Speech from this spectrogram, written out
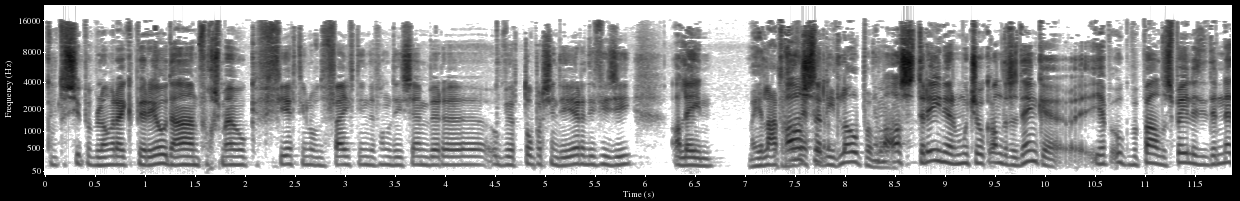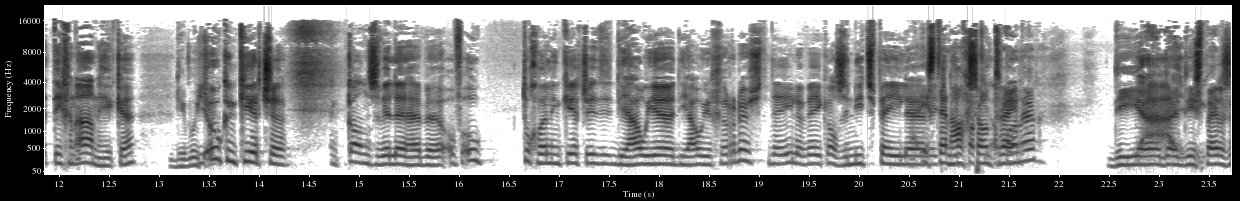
komt een superbelangrijke periode aan. Volgens mij ook 14 of de 15e van december eh, ook weer toppers in de eredivisie. Alleen, maar je laat toch de als wedstrijd er- niet lopen, ja, man. maar als trainer moet je ook anders denken. Je hebt ook bepaalde spelers die er net tegenaan hikken. Die moet Die je... ook een keertje een kans willen hebben. Of ook toch wel een keertje, die- hou je, die hou je gerust de hele week als ze niet spelen. Is Ten Hag zo'n trainer? Die, Ja, eh, de- die, spelers,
